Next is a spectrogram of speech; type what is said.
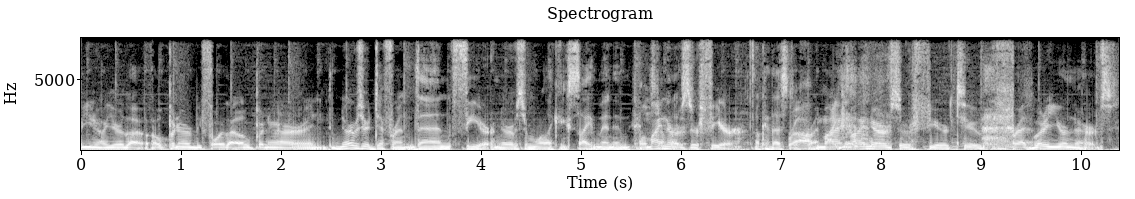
You know, you're the opener before the opener, and Nerves are different than fear. Nerves are more like excitement and. Well, my nerves like- are fear. Okay, that's Rob, different. my, my nerves are fear too. Brett, what are your nerves?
